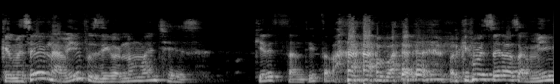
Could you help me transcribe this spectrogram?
que me celen a mí, pues digo, no manches, ¿quieres tantito? ¿Por qué me celas a mí?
